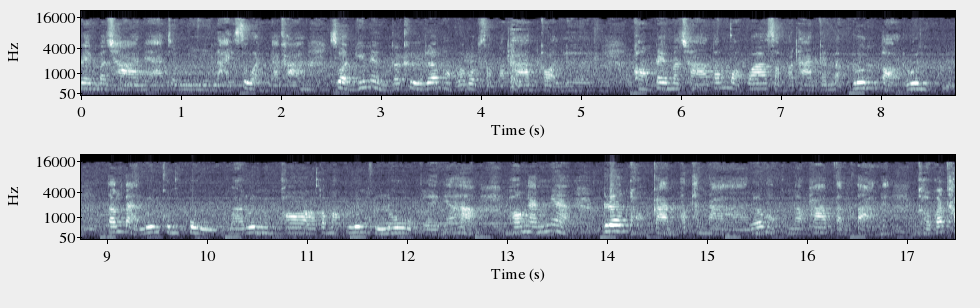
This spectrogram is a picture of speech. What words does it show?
เรมประชาเนี่ยจะมีหลายส่วนนะคะ ส่วนที่หนึ่งก็คือเรื่องของระบบสัมปทานก่อนเลย ของเปรมประชาต้องบอกว่าสัมปทานกันแบบรุ่นต่อรุ่น ตั้งแต่รุ่นคุณปู่มารุ่นคุณพ่อแล้วก็มารุ่นคุณลูกอะไรเงี้ยค่ะ เพราะงั้นเนี่ยเรื่องของการพัฒนาเรื่องของคุณภาพต่างๆเนี่ยเขาก็ท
